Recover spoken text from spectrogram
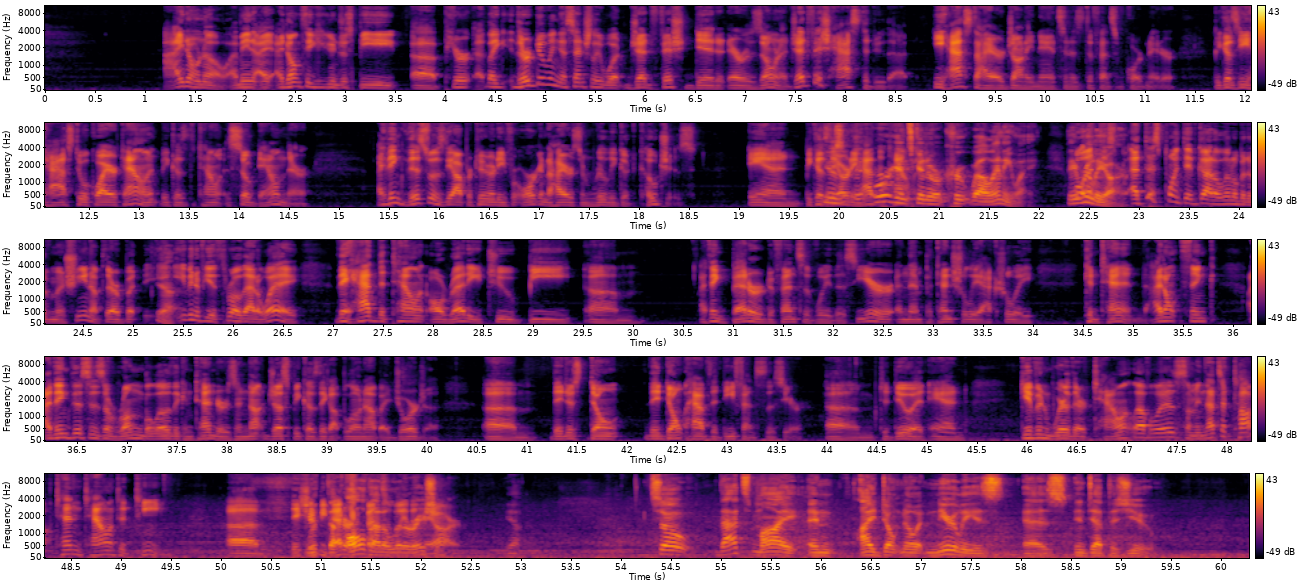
I don't know. I mean, I, I don't think you can just be uh, pure. Like they're doing essentially what Jedd Fisch did at Arizona. Jedd Fisch has to do that. He has to hire Johnny Nansen as defensive coordinator because he has to acquire talent because the talent is so down there. I think this was the opportunity for Oregon to hire some really good coaches, and because they already have Oregon's going to recruit well anyway. They Well, really at this, are. At this point, they've got a little bit of a machine up there, but Yeah. even if you throw that away, they had the talent already to be, um, I think, better defensively this year, and then potentially actually contend. I don't think. I think this is a rung below the contenders, and not just because they got blown out by Georgia. Um, they just don't. They don't have the defense this year. um, to do it. And given where their talent level is, I mean, that's a top 10 talented team. Um, they should With be the- better all that offensively than they alliteration. are. Yeah. So that's my, and I don't know it nearly as as in depth as you.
